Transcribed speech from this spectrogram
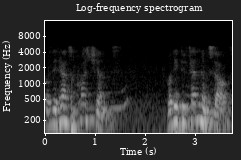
or they'd ask questions, or they'd defend themselves.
